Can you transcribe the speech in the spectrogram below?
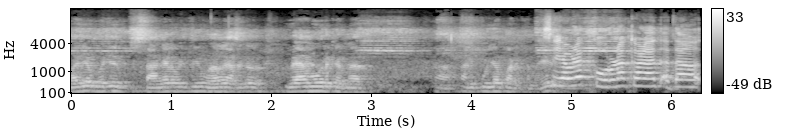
माझ्या म्हणजे सांगायला म्हणजे तुम्ही म्हणाला असं व्यायाम वगैरे करणार. आणि पूजापाठ करणार. सो हे- एवढ्या कोरोना काळात आता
